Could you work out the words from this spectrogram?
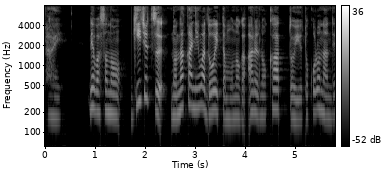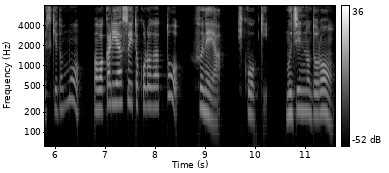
はい。ではその技術の中にはどういったものがあるのかというところなんですけども、まあ、わかりやすいところだと、船や飛行機、無人のドローン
